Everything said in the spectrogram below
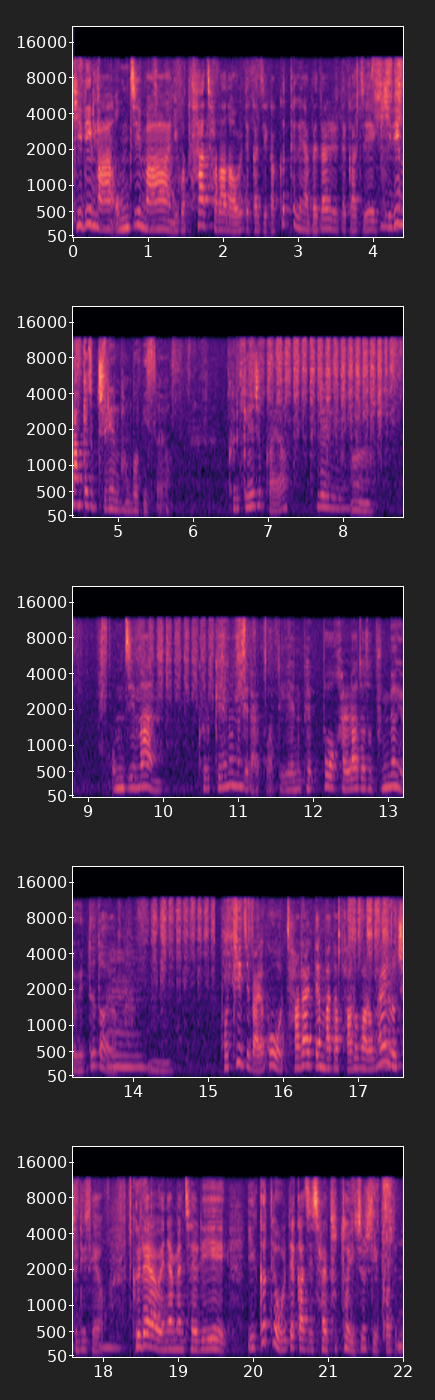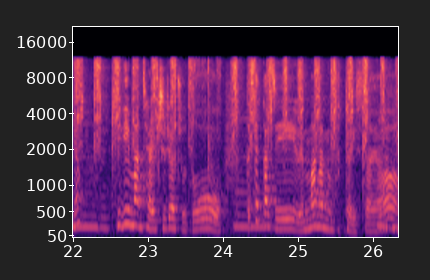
길이만 엄지만 이거 다 자라 나올 때까지가 끝에 그냥 매달릴 때까지 길이만 계속 줄이는 방법이 있어요. 그렇게 해줄까요? 네. 응. 엄지만 그렇게 해놓는 게 나을 것 같아. 얘는 100% 갈라져서 분명히 여기 뜯어요. 음. 음. 버티지 말고 자랄 때마다 바로 바로 화일로 줄이세요. 음. 그래야 왜냐면 젤이 이 끝에 올 때까지 잘 붙어 있을 수 있거든요. 음, 네. 길이만 잘 줄여줘도 음. 끝에까지 웬만하면 붙어 있어요.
